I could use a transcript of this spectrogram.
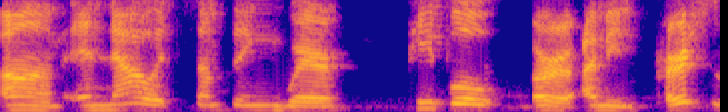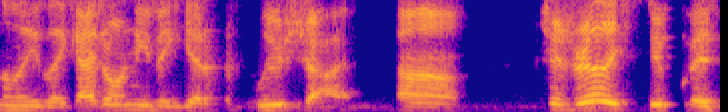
um, and now it's something where people, or I mean, personally, like I don't even get a flu shot. Um, which is really stupid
